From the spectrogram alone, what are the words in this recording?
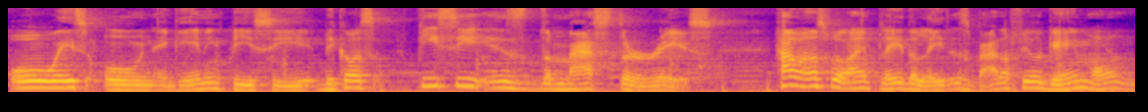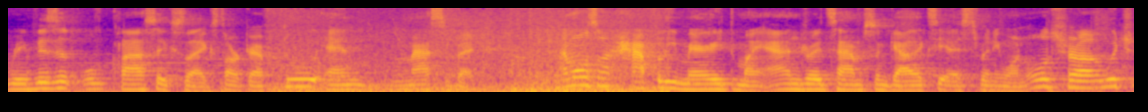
always own a gaming PC because PC is the master race. How else will I play the latest Battlefield game or revisit old classics like StarCraft 2 and Mass Effect? I'm also happily married to my Android Samsung Galaxy S21 Ultra, which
